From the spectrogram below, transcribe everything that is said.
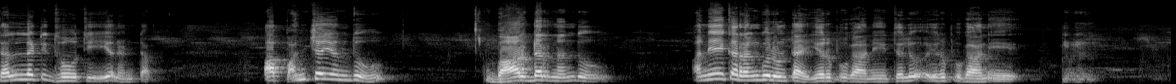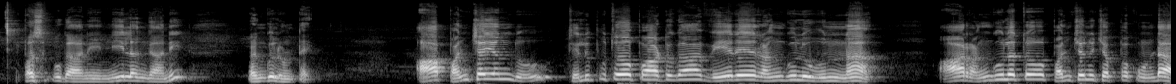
తెల్లటి ధోతి అని అంటాం. ఆ పంచయందు బార్డర్ నందు అనేక రంగులు ఉంటాయి ఎరుపు కానీ తెలు ఎరుపు కానీ పసుపు కానీ నీలం కానీ రంగులు ఉంటాయి ఆ పంచయందు తెలుపుతో పాటుగా వేరే రంగులు ఉన్నా ఆ రంగులతో పంచను చెప్పకుండా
